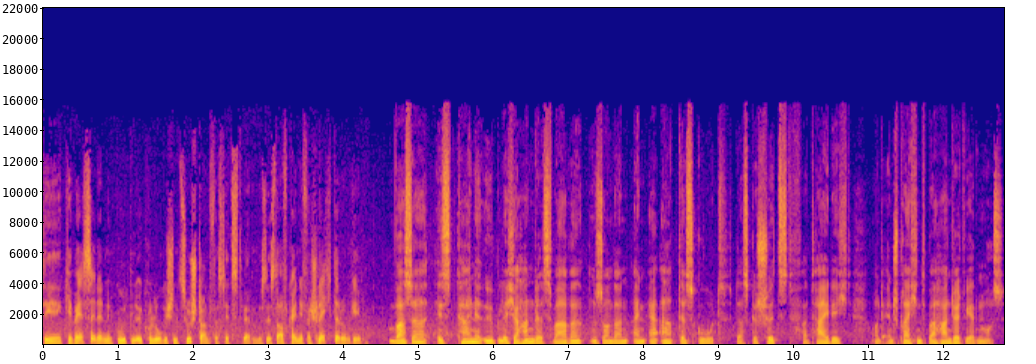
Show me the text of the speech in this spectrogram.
die Gewässer in einen guten ökologischen Zustand versetzt werden müssen. Es darf keine Verschlechterung geben. Wasser ist keine übliche Handelsware, sondern ein ererbtes Gut, das geschützt, verteidigt und entsprechend behandelt werden muss.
